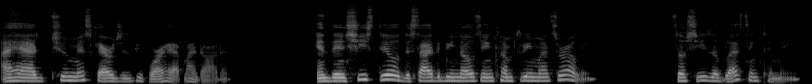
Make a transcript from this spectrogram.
I had two miscarriages before I had my daughter. And then she still decided to be nosy and come three months early. So she's a blessing to me.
